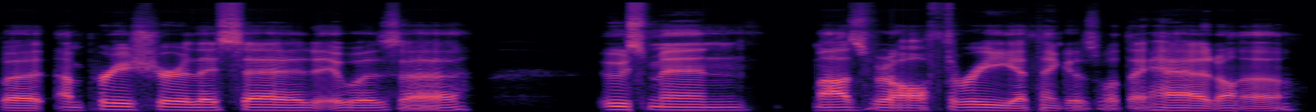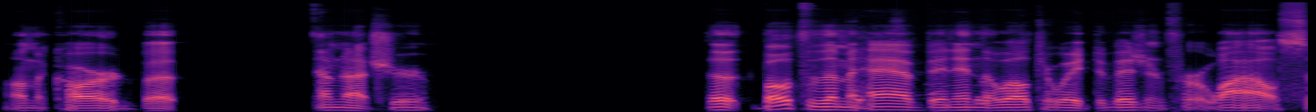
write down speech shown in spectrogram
but I'm pretty sure they said it was uh Usman Masvidal three. I think is what they had on the on the card, but I'm not sure. The, both of them have been in the welterweight division for a while, so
